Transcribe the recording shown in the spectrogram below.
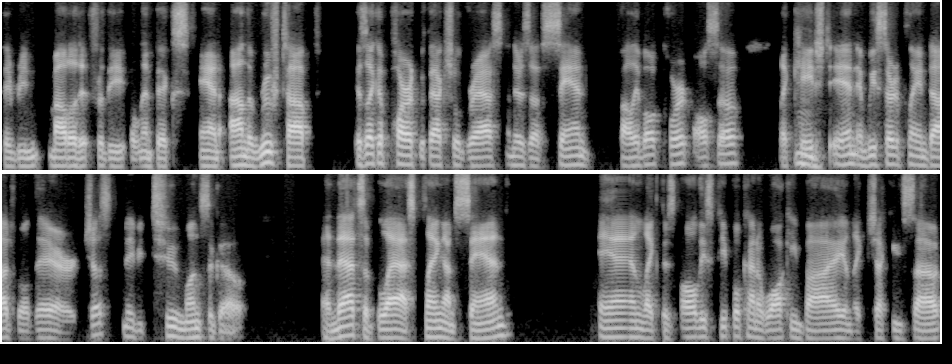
they remodeled it for the olympics and on the rooftop is like a park with actual grass and there's a sand volleyball court also like Hmm. caged in and we started playing dodgeball there just maybe two months ago. And that's a blast playing on sand. And like there's all these people kind of walking by and like checking us out.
